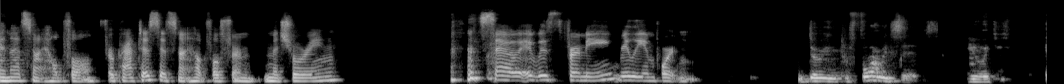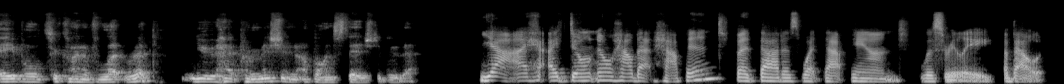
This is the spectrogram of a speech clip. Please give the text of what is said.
and that's not helpful for practice it's not helpful for maturing so it was for me really important During performances, you were just able to kind of let rip. You had permission up on stage to do that. Yeah i i don't know how that happened but that is what that band was really about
